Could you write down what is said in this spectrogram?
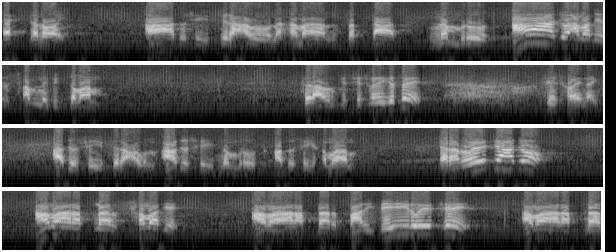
একটা নয়। আজও সেই ফিরাউন হামান আজও আমাদের সামনে বিদ্যমান। ফেরাউন কি শেষ হয়ে গেছে? শেষ হয় নাই। আজও সেই ফেরাউন, আজও সেই নমরুদ, আজও সেই হামান এরা রয়েছে আজও। আমার আপনার সমাজে, আমার আপনার বাড়িতেই রয়েছে, আমার আপনার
